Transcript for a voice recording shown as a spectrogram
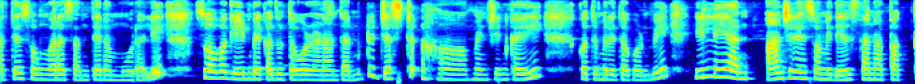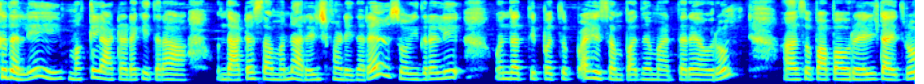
ಮತ್ತೆ ಸೋಮವಾರ ಸಂತೆ ನಮ್ಮೂರಲ್ಲಿ. ಸೊ ಅವಾಗ ಏನು ಬೇಕಾದರೂ ತೊಗೊಳ್ಳೋಣ ಅಂತ ಅಂದ್ಬಿಟ್ಟು ಜಸ್ಟ್ ಮೆಣಸಿನ್ಕಾಯಿ, ಕೊತ್ತಂಬರಿ ತೊಗೊಂಡ್ವಿ. ಇಲ್ಲಿ ಆಂಜನೇಯ ಸ್ವಾಮಿ ದೇವಸ್ಥಾನ ಪಕ್ಕದಲ್ಲಿ ಮಕ್ಕಳು ಆಟ ಆಡೋಕ್ಕೆ ಈ ಥರ ಒಂದು ಆಟ ಸಾಮಾನು ಅರೇಂಜ್ ಮಾಡಿದ್ದಾರೆ. ಸೊ ಇದರಲ್ಲಿ ಒಂದು ಹತ್ತು ಇಪ್ಪತ್ತು ರೂಪಾಯಿ ಸಂಪಾದನೆ ಮಾಡ್ತಾರೆ ಅವರು. ಸೊ ಪಾಪ ಅವ್ರು ಹೇಳ್ತಾ ಇದ್ರು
